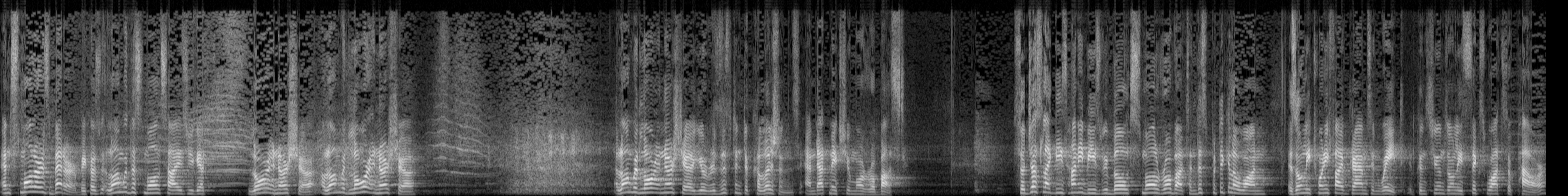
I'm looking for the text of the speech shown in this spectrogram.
And smaller is better because along with the small size, you get lower inertia. Along with lower inertia, Along with lower inertia, you're resistant to collisions, and that makes you more robust. So just like these honeybees, we build small robots, and this particular one is only 25 grams in weight. It consumes only 6 watts of power,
